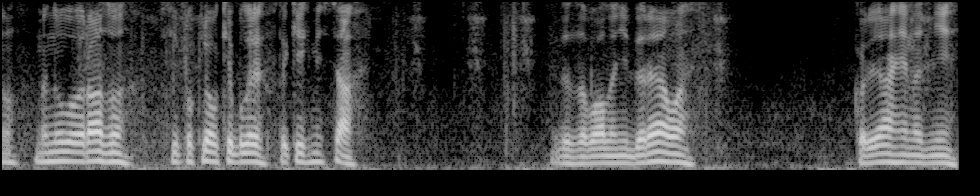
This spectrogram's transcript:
Ну, минулого разу всі покльовки були в таких місцях, де завалені дерева, коряги на дні.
